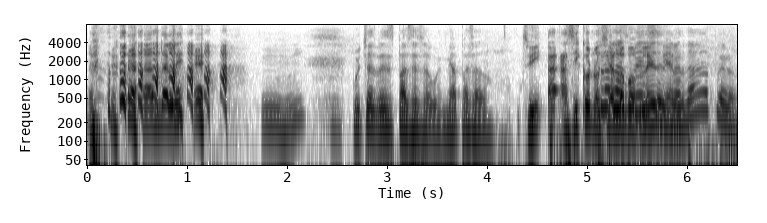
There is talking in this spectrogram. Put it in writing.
Ándale. Muchas veces pasa eso, güey. Me ha pasado. Sí, así conocí a Love of veces, Lesbian. ¿verdad? Pero...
